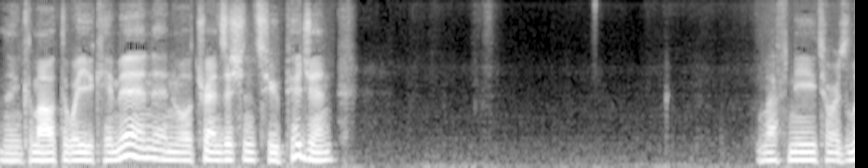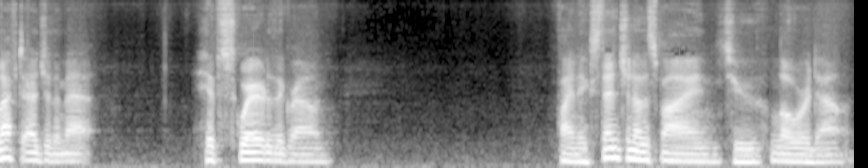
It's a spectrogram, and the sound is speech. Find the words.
And then come out the way you came in, and we'll transition to pigeon. Left knee towards left edge of the mat. Hips square to the ground. Find extension of the spine to lower down.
